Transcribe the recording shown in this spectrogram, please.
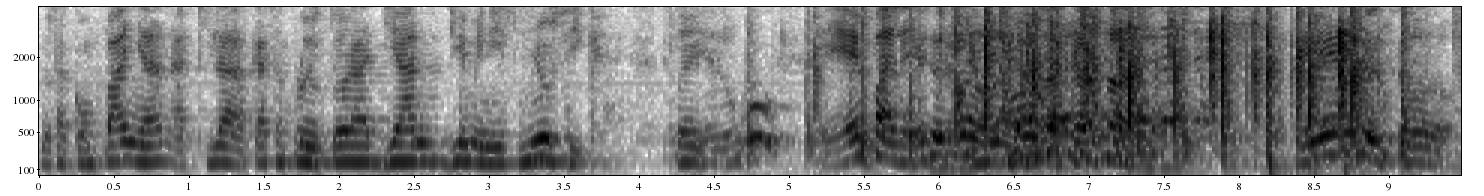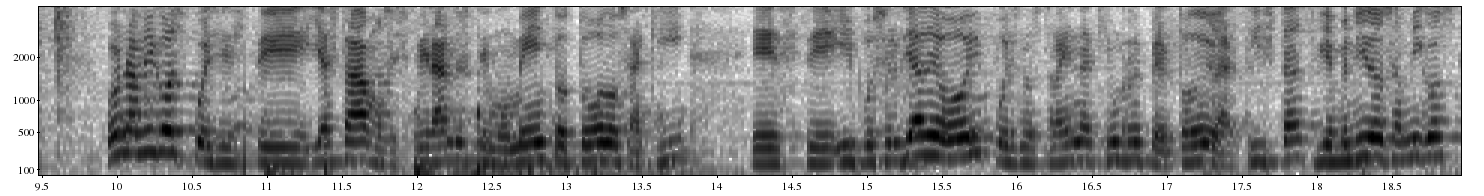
nos acompañan aquí la casa productora Jan Geminis Music. Estoy... ¡Épale! Eso es todo. Eso es todo. Bueno amigos, pues este ya estábamos esperando este momento todos aquí. Este, y pues el día de hoy pues nos traen aquí un repertorio de artistas. Bienvenidos amigos.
